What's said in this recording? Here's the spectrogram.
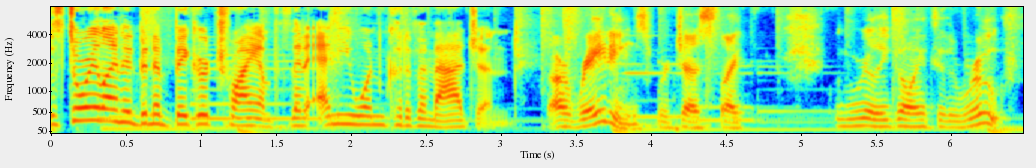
The storyline had been a bigger triumph than anyone could have imagined. Our ratings were just like really going through the roof.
